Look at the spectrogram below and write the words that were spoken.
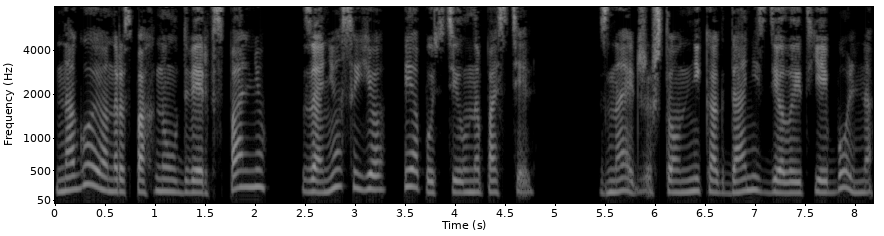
Ногой он распахнул дверь в спальню, занес ее и опустил на постель. Знает же, что он никогда не сделает ей больно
